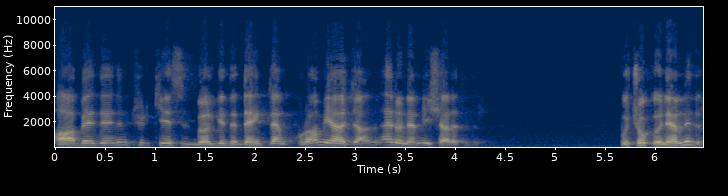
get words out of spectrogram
ABD'nin Türkiye'siz bölgede denklem kuramayacağının en önemli işaretidir. Bu çok önemlidir.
